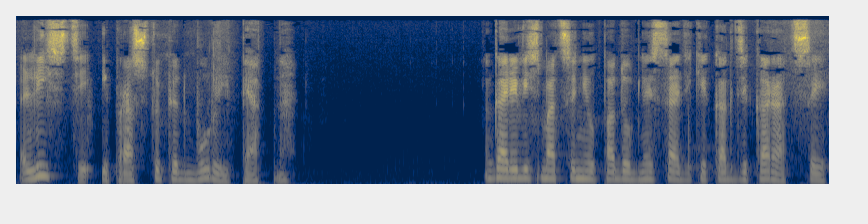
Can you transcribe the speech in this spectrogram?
листья и проступят бурые пятна. Гарри весьма ценил подобные садики как декорации,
